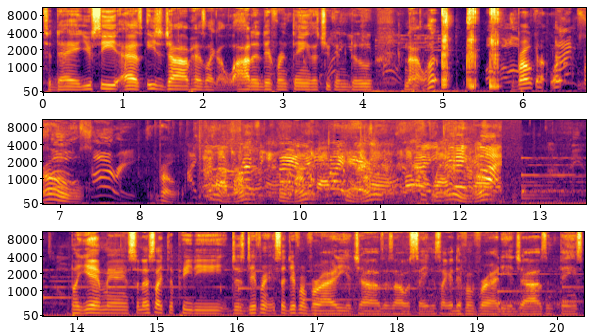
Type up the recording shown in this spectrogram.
today. You see, as each job has like a lot of different things that you can do. Now, what, bro? Can I, what, bro? Bro, come on, bro. Come on, bro. Come on, bro. Come on, bro. But yeah, man. So that's like the PD, just different. It's a different variety of jobs, as I was saying. It's like a different variety of jobs and things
